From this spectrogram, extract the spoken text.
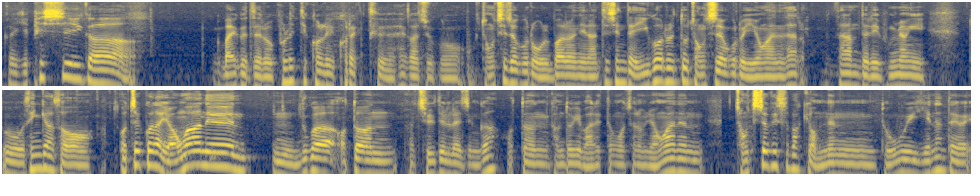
그러니까 이게 PC가 말 그대로 politically correct 해가지고 정치적으로 올바른이란 뜻인데 이거를 또 정치적으로 이용하는 사람, 사람들이 분명히 또 생겨서 어쨌거나 영화는 음, 누가 어떤 질들레즈인가? 어떤 감독이 말했던 것처럼 영화는 정치적일 수밖에 없는 도구이긴 한데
